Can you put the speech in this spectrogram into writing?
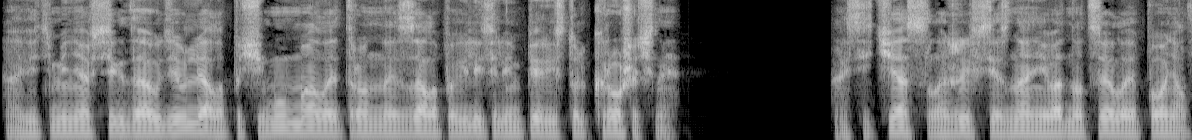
а ведь меня всегда удивляло, почему малая тронная зала повелителя империи столь крошечная. А сейчас, сложив все знания в одно целое, понял,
